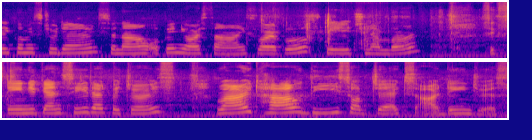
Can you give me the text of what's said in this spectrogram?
alaikum students so now open your science workbook page number 16 you can see that pictures write how these objects are dangerous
